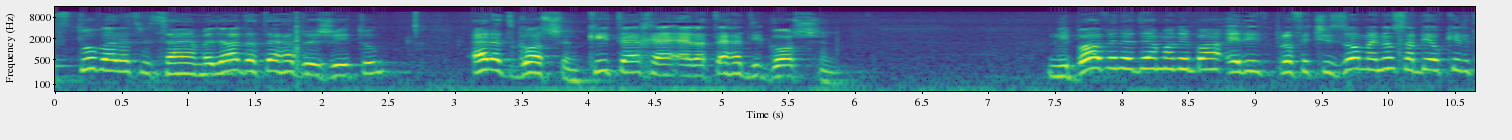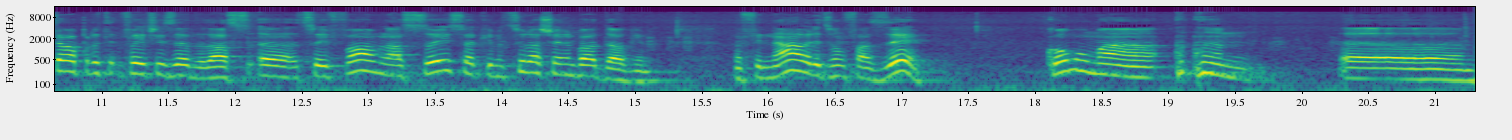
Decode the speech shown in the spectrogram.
Estuva é, Eretz Mitzrayim, a melhor da terra do Egito, Eretz Goshen. Que terra era a terra de Goshen? Ele profetizou, mas não sabia o que ele estava profetizando. No final, eles vão fazer como uma. uh,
